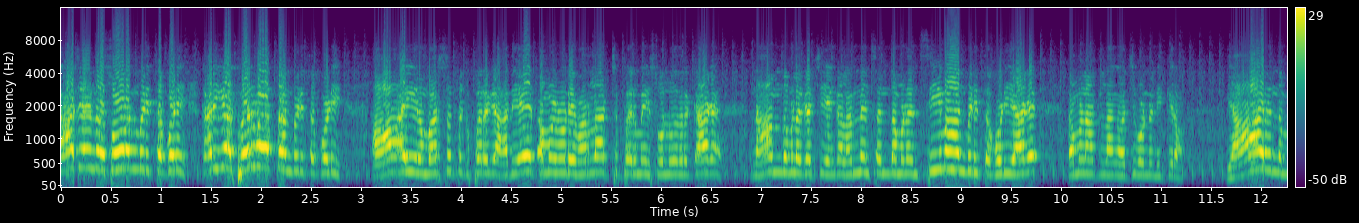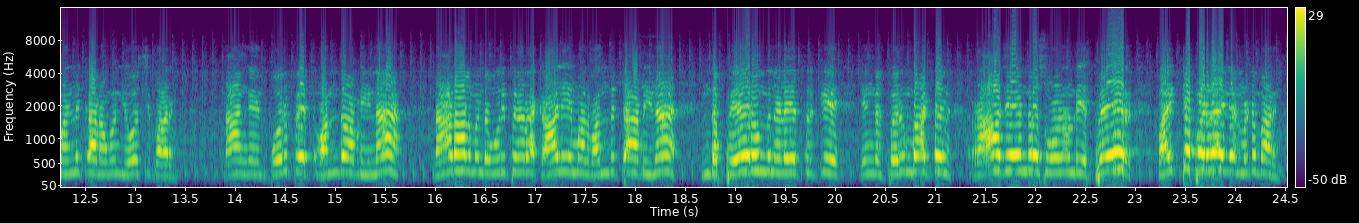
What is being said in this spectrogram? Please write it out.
ராஜேந்திர சோழன் பிடித்த கொடி கரிகால் பெருமாத்தான் பிடித்த கொடி. ஆயிரம் வருஷத்துக்கு பிறகு அதே தமிழனுடைய வரலாற்று பெருமை சொல்வதற்காக நாம் தமிழர் கட்சி எங்கள் அண்ணன் செந்தமிழன் சீமான் பிடித்த கொடியாக தமிழ்நாட்டில் நாங்கள் வச்சு கொண்டு நிற்கிறோம் யார் இந்த மண்ணுக்கானவங்கன்னு யோசிச்சு பாருங்க. நாங்கள் பொறுப்பேற்று வந்தோம் அப்படின்னா நாடாளுமன்ற உறுப்பினரா காளியம்மாள் வந்துட்டா அப்படின்னா இந்த பேருந்து நிலையத்திற்கு எங்கள் பெரும்பாட்டன் ராஜேந்திர சோழனுடைய பெயர் வைக்கப்படுதா இல்லைன்னு மட்டும் பாருங்க.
